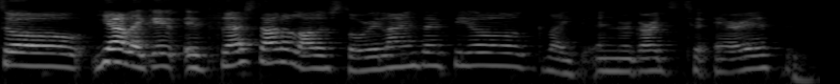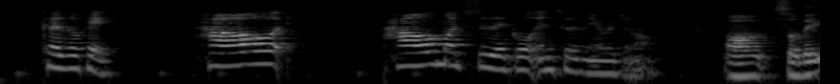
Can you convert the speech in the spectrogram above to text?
so yeah, like it, it fleshed out a lot of storylines I feel like in regards to Aerith cuz okay, how how much do they go into in the original? Um, so they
